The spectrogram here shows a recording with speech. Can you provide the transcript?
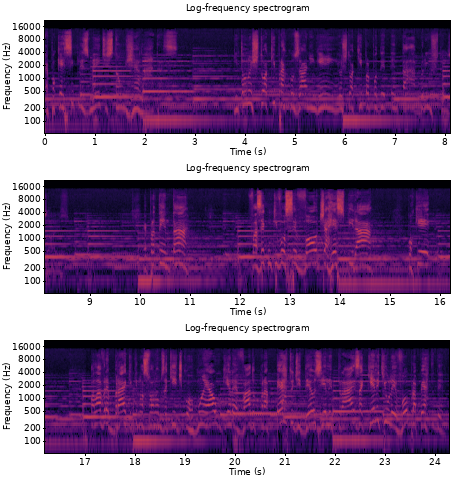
É porque simplesmente estão geladas. Então não estou aqui para acusar ninguém, eu estou aqui para poder tentar abrir os teus olhos é para tentar fazer com que você volte a respirar, porque palavra hebraica que nós falamos aqui de Corban é algo que é levado para perto de Deus e ele traz aquele que o levou para perto dele.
